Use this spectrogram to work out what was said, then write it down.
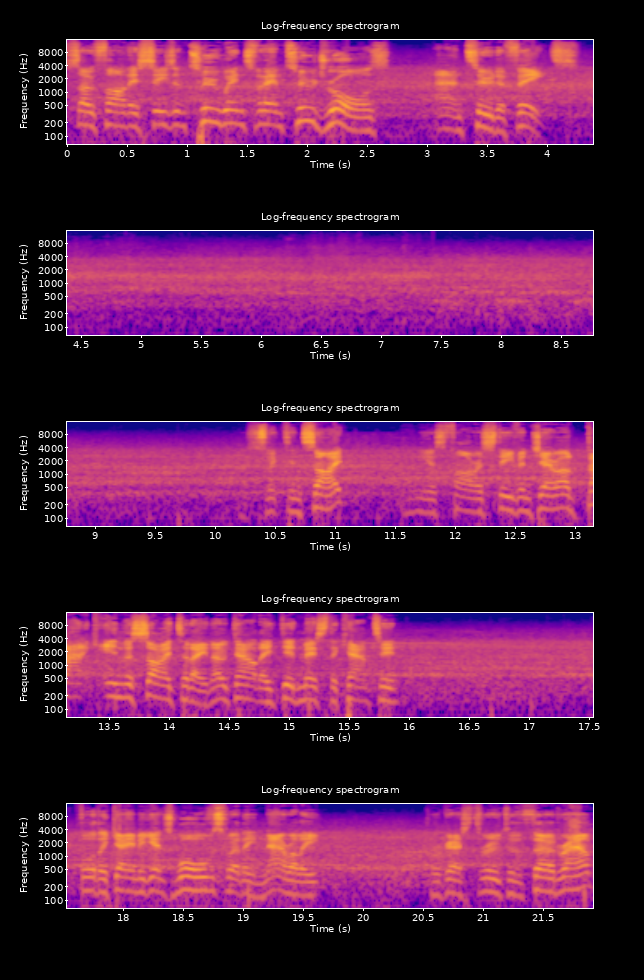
so far this season. Two wins for them, two draws and two defeats. Slicked inside. Only as far as Steven Gerrard back in the side today. No doubt they did miss the captain for the game against Wolves where they narrowly progressed through to the third round.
